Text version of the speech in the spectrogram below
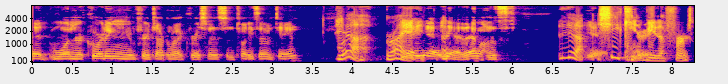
that one recording of her talking about Christmas in 2017? Yeah. Right. Yeah, yeah, yeah. That one's Yeah, she can't be the first.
